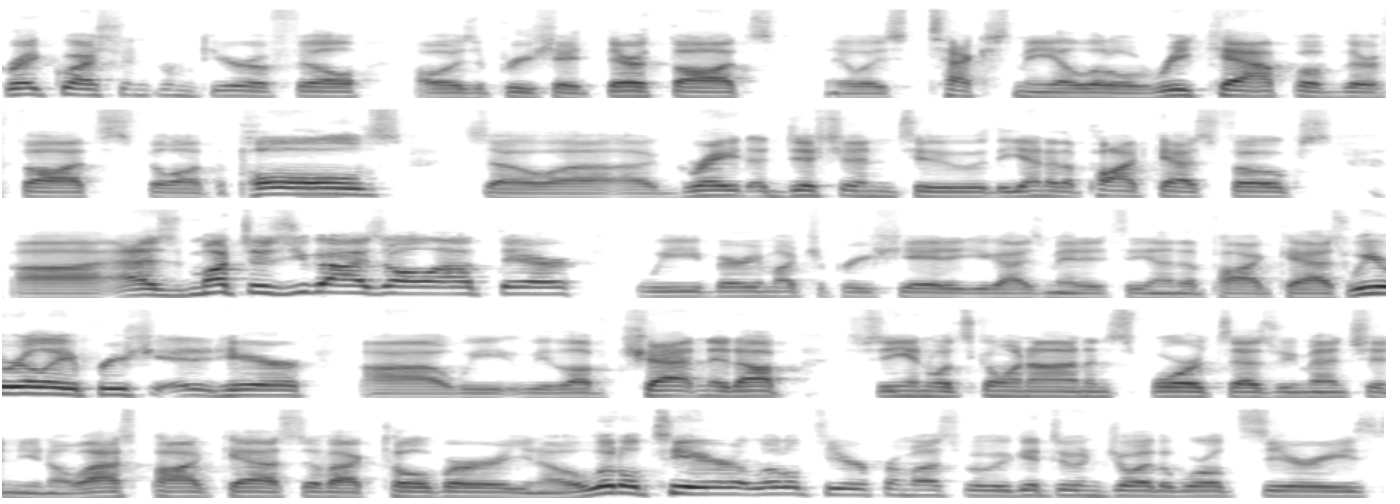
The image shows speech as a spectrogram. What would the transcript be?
great question from Kira Phil. Always appreciate their thoughts. They always text me a little recap of their thoughts, fill out the mm. polls. So uh, a great addition to the end of the podcast, folks. Uh, as much as you guys all out there, we very much appreciate it. You guys made it to the end of the podcast. We really appreciate it here. Uh, we we love chatting it up, seeing what's going on in sports. As we mentioned, you know, last podcast of October, you know, a little tear, a little tear from us, but we get to enjoy the World Series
